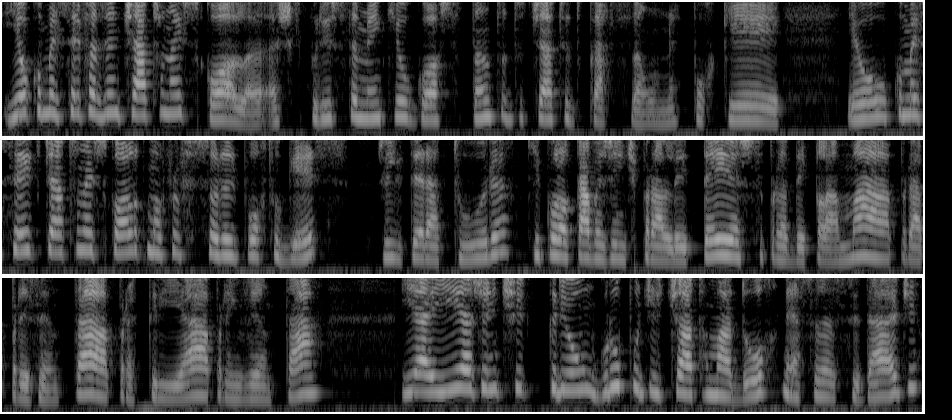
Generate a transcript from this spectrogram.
E eu comecei fazendo teatro na escola. Acho que por isso também que eu gosto tanto do teatro educação, né? Porque eu comecei teatro na escola com uma professora de português, de literatura, que colocava a gente para ler texto, para declamar, para apresentar, para criar, para inventar. E aí a gente criou um grupo de teatro amador nessa cidade,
